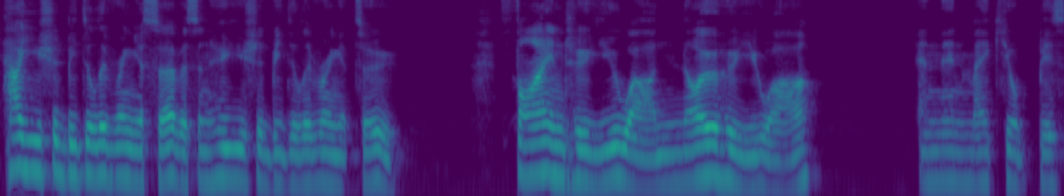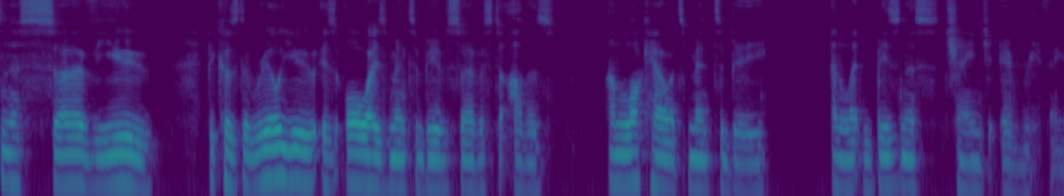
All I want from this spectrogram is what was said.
how you should be delivering your service, and who you should be delivering it to. Find who you are, know who you are, and then make your business serve you because the real you is always meant to be of service to others. Unlock how it's meant to be and let business change everything.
